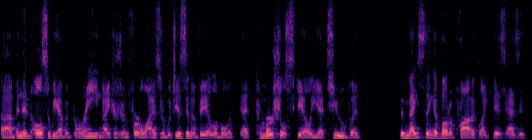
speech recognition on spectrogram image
Um, and then also we have a green nitrogen fertilizer, which isn't available at, at, commercial scale yet too. But the nice thing about a product like this, as it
